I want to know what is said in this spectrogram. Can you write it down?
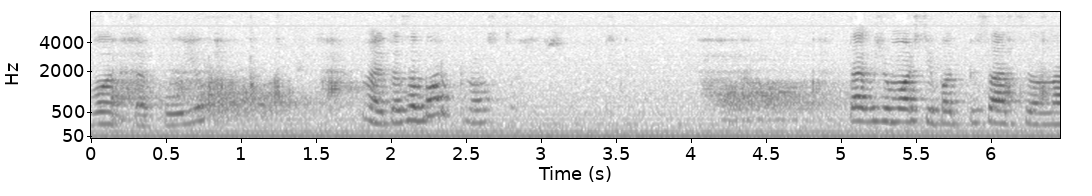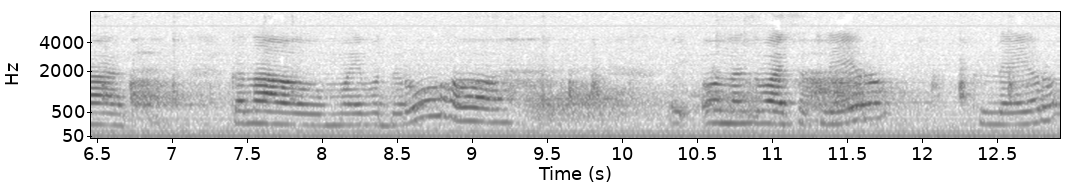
Вот такую. Ну, это забор просто. Также можете подписаться на канал моего друга. Он называется Клейро. Клейро.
